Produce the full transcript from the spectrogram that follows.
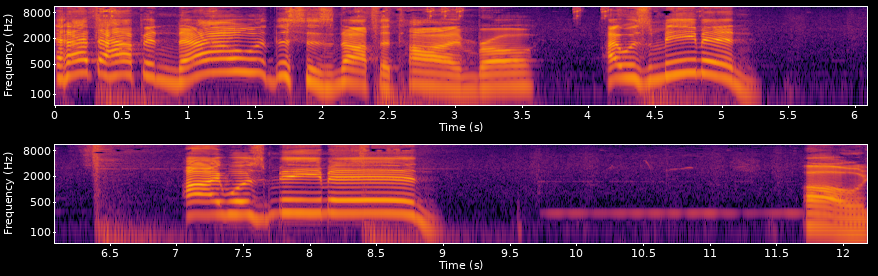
It had to happen now. This is not the time, bro. I was memeing. I was memeing. Oh,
